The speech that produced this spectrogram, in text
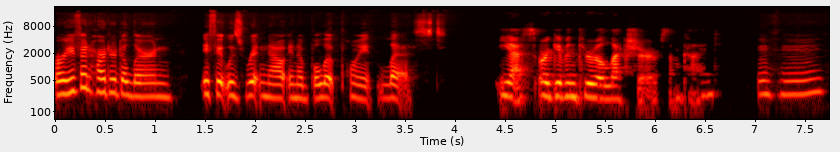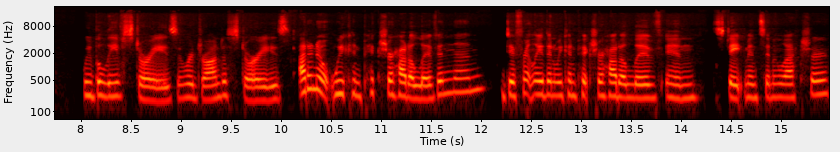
Or even harder to learn if it was written out in a bullet point list. Yes, or given through a lecture of some kind. Mm-hmm. We believe stories and we're drawn to stories. I don't know, we can picture how to live in them differently than we can picture how to live in statements in a lecture.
